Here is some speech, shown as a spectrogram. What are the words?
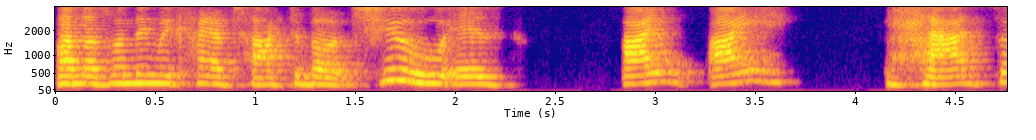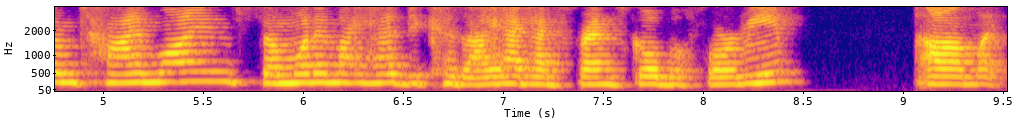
um that's one thing we kind of talked about too is i i had some timelines somewhat in my head because i had had friends go before me um like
